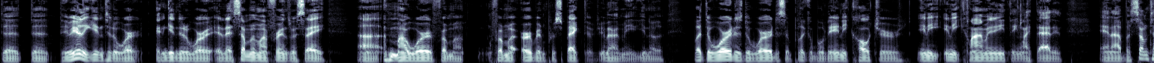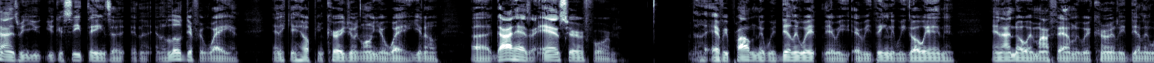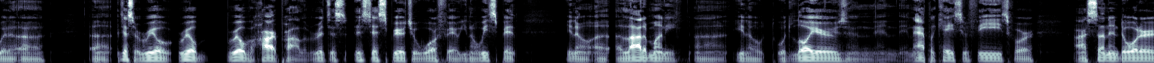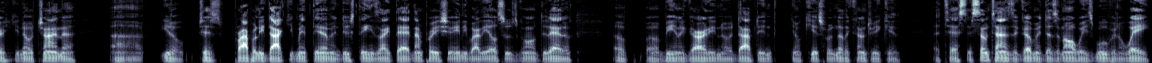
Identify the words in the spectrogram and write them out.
to to to really get into the Word and get into the Word, and as some of my friends would say, uh, my word from a from an urban perspective. You know what I mean? You know, but the word is the word. It's applicable to any culture, any any climate, anything like that. And and uh, but sometimes when you you can see things uh, in a, in a little different way, and and it can help encourage you along your way. You know, uh, God has an answer for uh, every problem that we're dealing with, every everything that we go in, and and I know in my family we're currently dealing with a uh, uh, just a real real real hard problem. It's just it's just spiritual warfare. You know, we spent you know a, a lot of money, uh, you know, with lawyers and, and, and application fees for our son and daughter. You know, trying to uh, you know just properly document them and do things like that. And I'm pretty sure anybody else who's going through that of of uh, being a guardian or adopting you know kids from another country can attest that sometimes the government doesn't always move in a way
